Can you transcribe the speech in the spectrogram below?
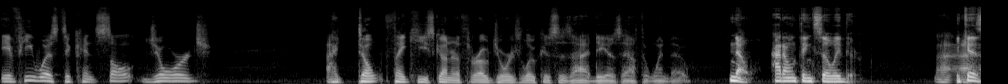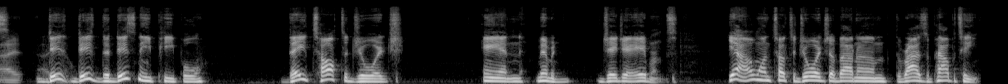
if he was to consult George, I don't think he's going to throw George Lucas's ideas out the window. No, I don't think so either. I- Because I- I- Di- Di- the Disney people, they talked to George, and remember J.J. Abrams. Yeah, I want to talk to George about um the rise of Palpatine.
